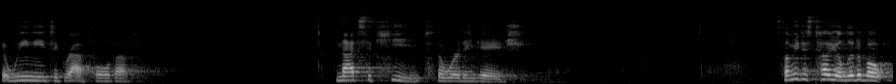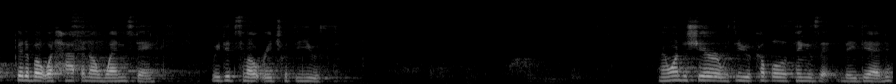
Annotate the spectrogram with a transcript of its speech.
that we need to grab hold of. And that's the key to the word engage. So let me just tell you a little about, bit about what happened on Wednesday. We did some outreach with the youth. And I wanted to share with you a couple of things that they did.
